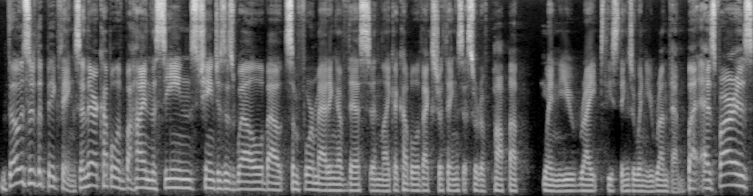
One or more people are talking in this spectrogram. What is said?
those are the big things, and there are a couple of behind the scenes changes as well about some formatting of this, and like a couple of extra things that sort of pop up when you write these things or when you run them. But as far as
